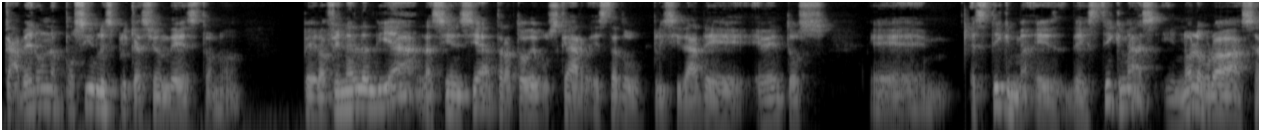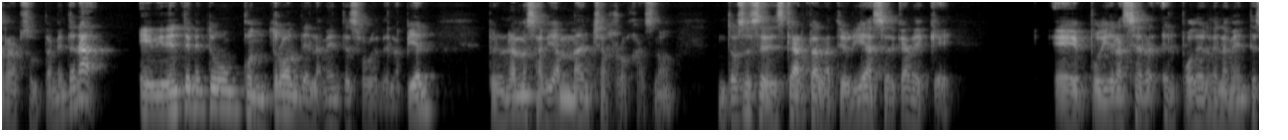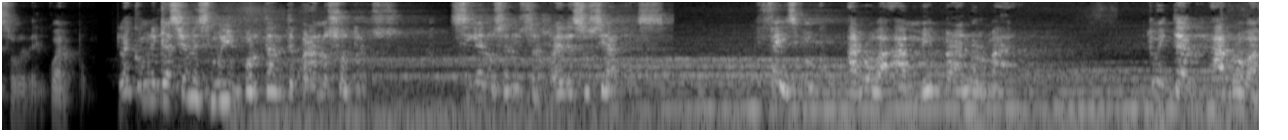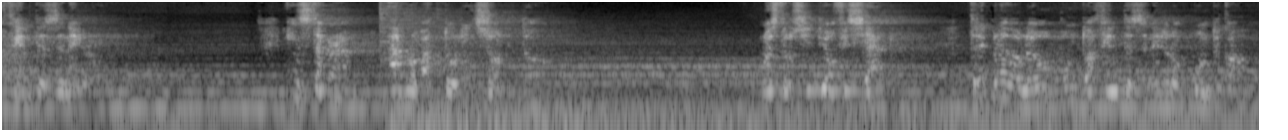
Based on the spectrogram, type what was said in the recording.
caber una posible explicación de esto, ¿no? Pero al final del día la ciencia trató de buscar esta duplicidad de eventos eh, estigma, eh, de estigmas y no logró hacer absolutamente nada. Evidentemente hubo un control de la mente sobre de la piel, pero nada más había manchas rojas, ¿no? Entonces se descarta la teoría acerca de que eh, pudiera ser el poder de la mente sobre el cuerpo. La comunicación es muy importante para nosotros. Síguenos en nuestras redes sociales. Facebook, arroba a mi paranormal. Twitter, arroba de negro. Instagram, arroba insólito nuestro sitio oficial www.agentesdenegro.com.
